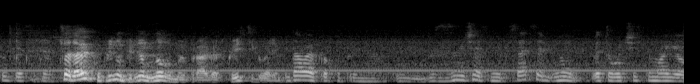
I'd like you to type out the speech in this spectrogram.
тут я согласна. Что, давай Куприну перейдем, много мы про Агату Кристи говорим. Давай про Куприна. Замечательный писатель, ну, это вот чисто мое.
